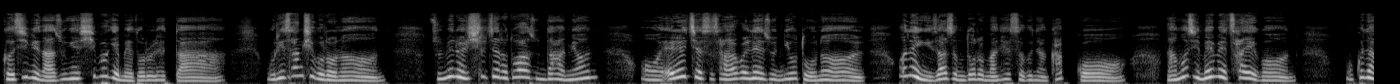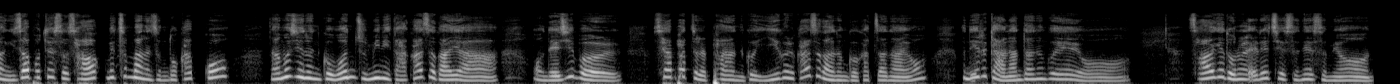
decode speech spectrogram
그 집이 나중에 10억에 매도를 했다. 우리 상식으로는 주민을 실제로 도와준다 하면 어, LH에서 4억을 내준 이 돈을 은행 이자 정도로만 해서 그냥 갚고 나머지 매매 차익은 어, 그냥 이자 보태서 4억 몇천만 원 정도 갚고 나머지는 그 원주민이 다 가져가야 어, 내 집을 새 아파트를 판 그 이익을 가져가는 것 같잖아요. 근데 이렇게 안 한다는 거예요. 4억의 돈을 LH에서 냈으면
